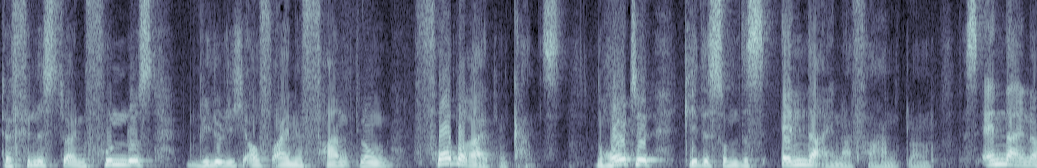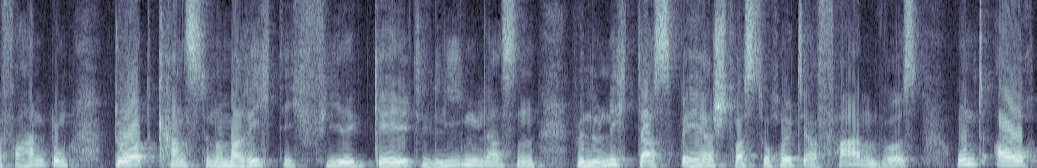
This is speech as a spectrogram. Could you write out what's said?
Da findest du einen Fundus, wie du dich auf eine Verhandlung vorbereiten kannst. Und heute geht es um das Ende einer Verhandlung. Das Ende einer Verhandlung, dort kannst du nochmal richtig viel Geld liegen lassen, wenn du nicht das beherrschst, was du heute erfahren wirst. Und auch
